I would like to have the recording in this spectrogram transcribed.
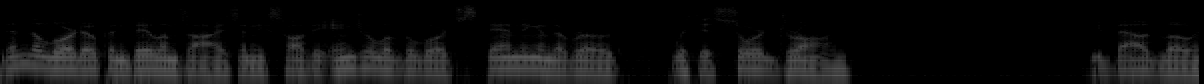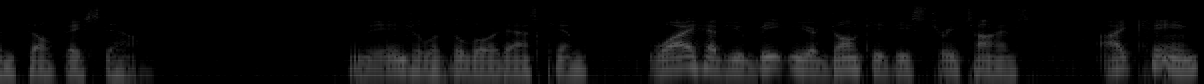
Then the Lord opened Balaam's eyes, and he saw the angel of the Lord standing in the road with his sword drawn. He bowed low and fell face down. And the angel of the Lord asked him, Why have you beaten your donkey these three times? I came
